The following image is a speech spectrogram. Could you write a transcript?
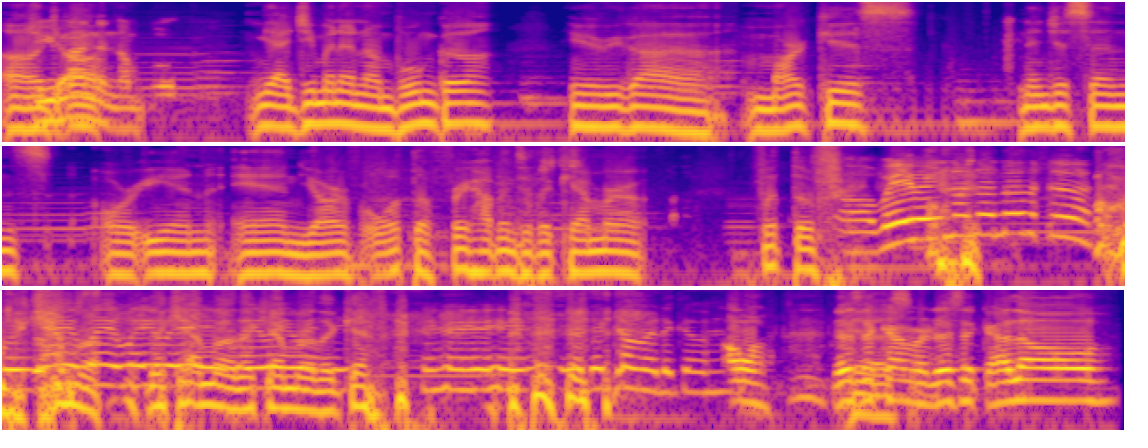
Uh, G-Man uh, and Umbo. yeah, G-Man and Obunga. Here we got Marcus, Ninja Sense, or Ian, and Yarv. What the frick happened to the camera? What the frick? Oh, wait, wait, no, no, no, no. The camera, the camera, the camera, the camera. the camera, the camera. Oh, there's Yes. a camera. There's a hello.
